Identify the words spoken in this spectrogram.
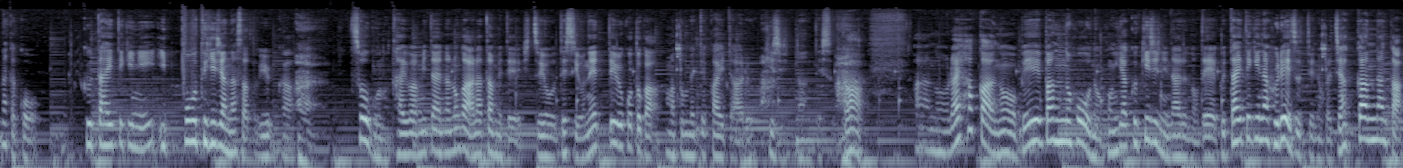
なんかこう具体的に一方的じゃなさというか、相互の対話みたいなのが改めて必要ですよねっていうことがまとめて書いてある記事なんですが、あのライハッカーの米版の方の翻訳記事になるので具体的なフレーズっていうのが若干なんか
